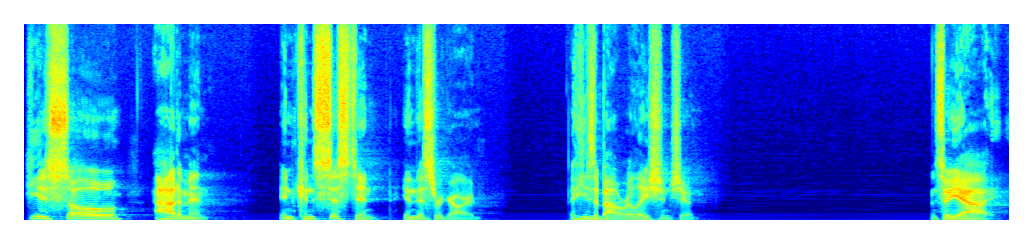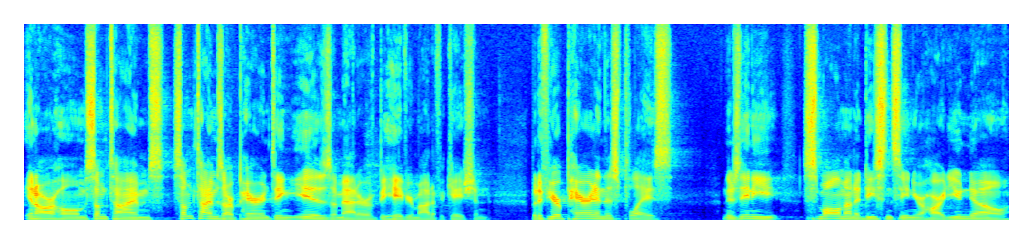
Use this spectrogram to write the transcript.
He is so adamant and consistent in this regard that he's about relationship. And so, yeah, in our home, sometimes, sometimes our parenting is a matter of behavior modification. But if you're a parent in this place, and there's any small amount of decency in your heart, you know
